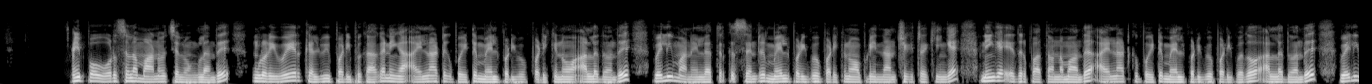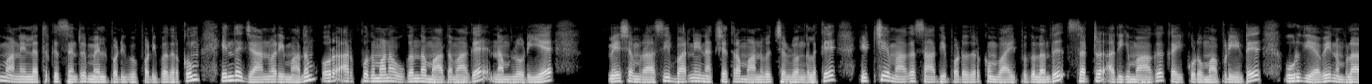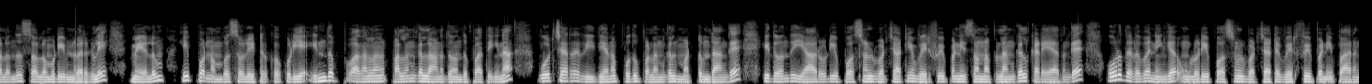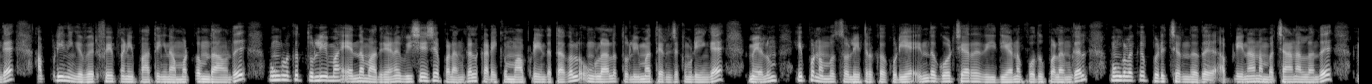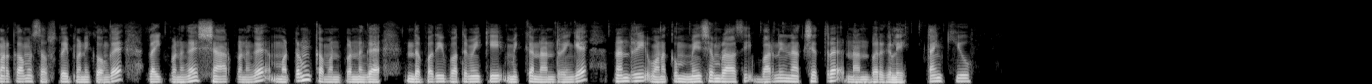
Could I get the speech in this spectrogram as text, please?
இப்போ ஒரு சில மாணவ செல்வங்கள் வந்து உங்களுடைய உயர்கல்வி படிப்புக்காக நீங்கள் அயல்நாட்டுக்கு போயிட்டு மேல் படிப்பு படிக்கணும் அல்லது வந்து வெளி மாநிலத்திற்கு சென்று மேல் படிப்பு படிக்கணும் அப்படின்னு நினச்சிக்கிட்டு இருக்கீங்க. நீங்கள் எதிர்பார்த்தோன்னா வந்து அயல்நாட்டுக்கு போயிட்டு மேல் படிப்பு படிப்பதோ அல்லது வந்து வெளி மாநிலத்திற்கு சென்று மேல் படிப்பு படிப்பதற்கும் இந்த ஜனவரி மாதம் ஒரு அற்புதமான உகந்த மாதமாக நம்மளுடைய மேஷம் ராசி பரணி நட்சத்திர மாணவ செல்வங்களுக்கு நிச்சயமாக சாத்தியப்படுவதற்கும் வாய்ப்புகள் வந்து சற்று அதிகமாக கைகூடும் அப்படின்ட்டு உறுதியாகவே நம்மளால் வந்து சொல்ல முடியும் நண்பர்களே. மேலும் இப்போ நம்ம சொல்லிட்டு இருக்கக்கூடிய இந்த பலன் பலன்களானது வந்து பார்த்தீங்கன்னா கோச்சார ரீதியான பொது பலன்கள் மட்டும்தாங்க. இது வந்து யாருடைய பர்சனல் பட்சாட்டையும் வெரிஃபை பண்ணி சொன்ன பலன்கள் கிடையாதுங்க. ஒரு தடவை நீங்கள் உங்களுடைய பர்சனல் பட்சாட்டை வெரிஃபை பண்ணி பாருங்கள் அப்படி நீங்கள் வெரிஃபை பண்ணி பார்த்தீங்கன்னா மட்டும்தான் வந்து உங்களுக்கு துல்லியமாக எந்த மாதிரியான விசேஷ பலன்கள் கிடைக்கும் அப்படின்ற தகவல் உங்களால் துல்லியமாக தெரிஞ்சுக்க முடியுங்க. மேலும் இப்போ நம்ம சொல்லிட்டு இருக்கக்கூடிய இந்த கோச்சார ரீதியான பொது பலன்கள் உங்களுக்கு பிடிச்சிருந்தது அப்படின்னா நம்ம சேனல் வந்து மறக்காமல் சப்ஸ்கிரைப் பண்ணிக்கோங்க லைக் பண்ணுங்கள் ஷேர் பண்ணுங்கள் மற்றும் கமெண்ட் பண்ணுங்கள் இந்த பதிவு பார்த்தமைக்கு மிக்க நன்றிங்க. நன்றி வணக்கம். மேஷம் ராசி பரணி நட்சத்திர நண்பர்களே. தேங்க்யூ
